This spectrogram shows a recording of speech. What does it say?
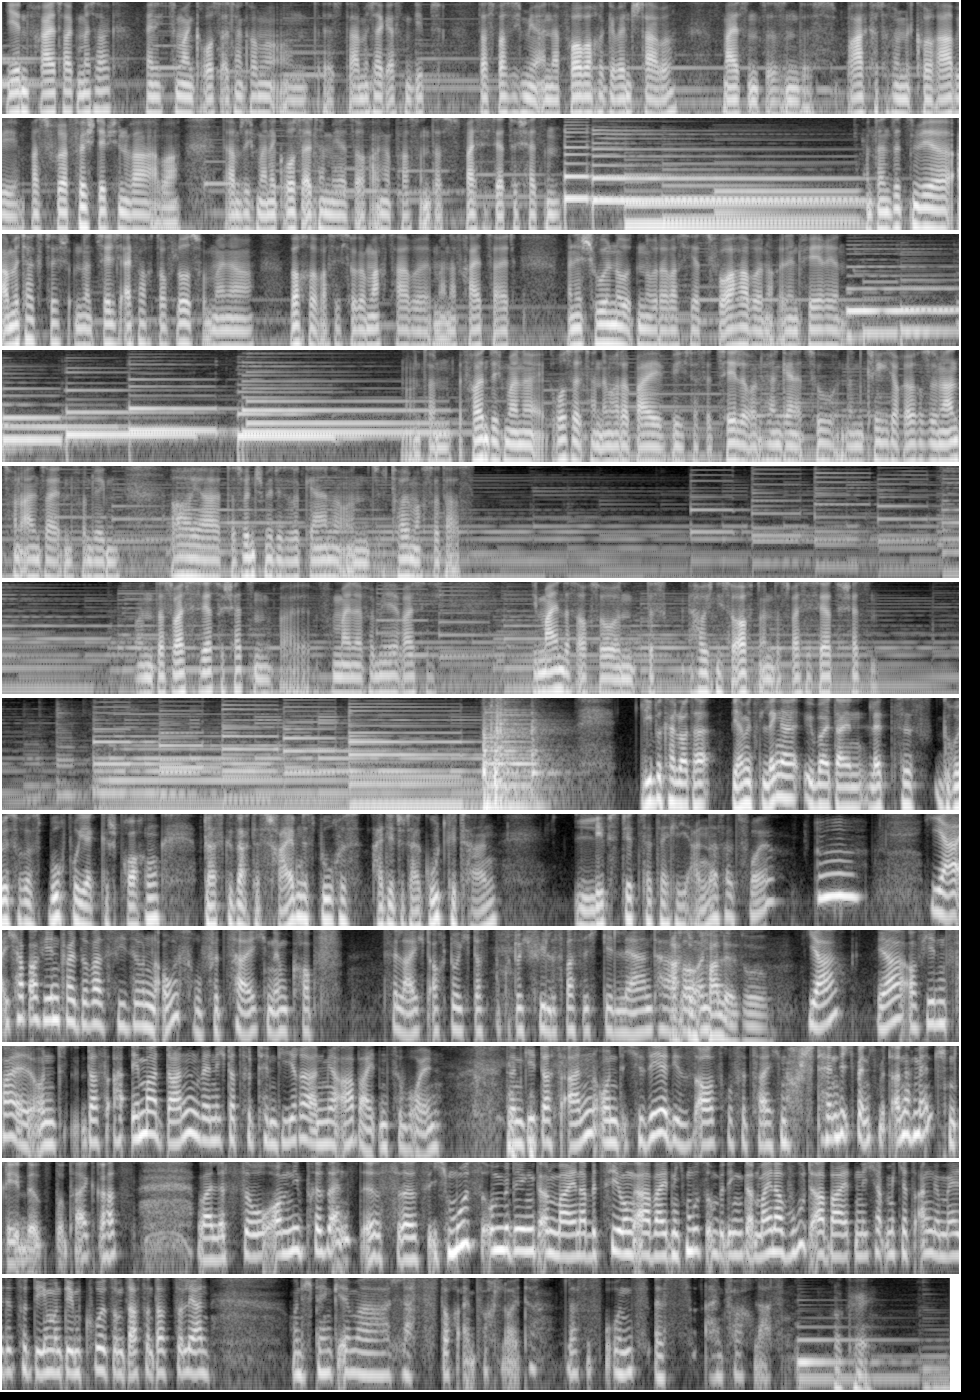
Jeden Freitagmittag, wenn ich zu meinen Großeltern komme und es da Mittagessen gibt, das, was ich mir in der Vorwoche gewünscht habe. Meistens sind es Bratkartoffeln mit Kohlrabi, was früher Fischstäbchen war, aber da haben sich meine Großeltern mir jetzt auch angepasst und das weiß ich sehr zu schätzen. Und dann sitzen wir am Mittagstisch und dann erzähle ich einfach drauf los von meiner Woche, was ich so gemacht habe in meiner Freizeit, meine Schulnoten oder was ich jetzt vorhabe noch in den Ferien. Freuen sich meine Großeltern immer dabei, wie ich das erzähle und hören gerne zu. Und dann kriege ich auch Resonanz von allen Seiten, von wegen, oh ja, das wünschen wir dir so gerne und toll machst du das. Und das weiß ich sehr zu schätzen, weil von meiner Familie weiß ich, die meinen das auch so und das habe ich nicht so oft und das weiß ich sehr zu schätzen. Liebe Carlotta, wir haben jetzt länger über dein letztes größeres Buchprojekt gesprochen. Du hast gesagt, das Schreiben des Buches hat dir total gut getan. Lebst du jetzt tatsächlich anders als vorher? Ja, ich habe auf jeden Fall sowas wie so ein Ausrufezeichen im Kopf. Vielleicht auch durch das Buch, durch vieles, was ich gelernt habe. Achtung, Und Falle, so. Ja, ja, auf jeden Fall. Und das immer dann, wenn ich dazu tendiere, an mir arbeiten zu wollen. Dann geht das an und ich sehe dieses Ausrufezeichen auch ständig, wenn ich mit anderen Menschen rede. Das ist total krass, weil es so omnipräsent ist. Ich muss unbedingt an meiner Beziehung arbeiten, ich muss unbedingt an meiner Wut arbeiten. Ich habe mich jetzt angemeldet zu dem und dem Kurs, um das und das zu lernen. Und ich denke immer, lass es doch einfach, Leute. Lass es uns es einfach lassen. Okay.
